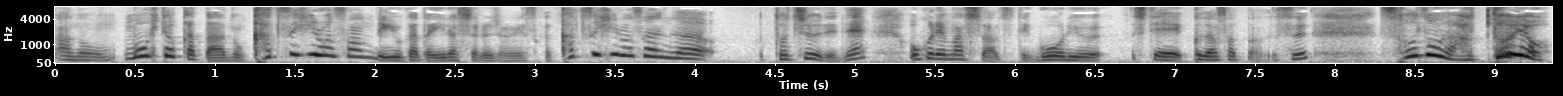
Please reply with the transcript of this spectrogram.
あの、もう一方、あの、勝弘さんっていう方いらっしゃるじゃないですか。勝弘さんが途中でね、遅れましたっつって合流してくださったんです。その後よ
